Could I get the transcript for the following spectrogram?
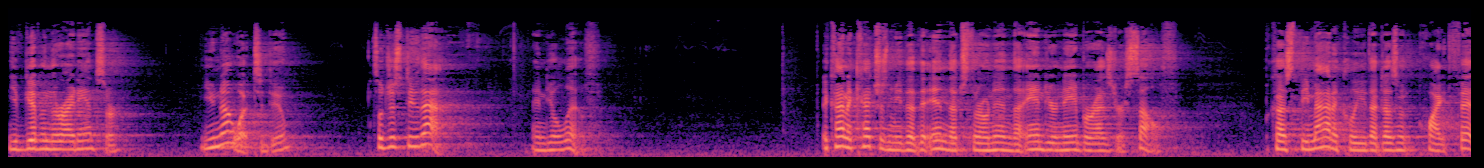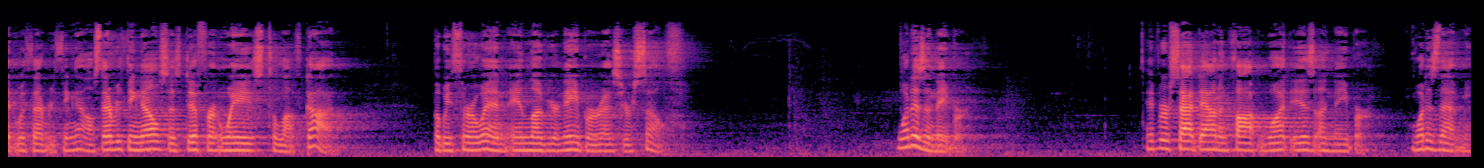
You've given the right answer. You know what to do. So just do that, and you'll live. It kind of catches me that the end that's thrown in, the and your neighbor as yourself because thematically that doesn't quite fit with everything else. Everything else is different ways to love God. But we throw in and love your neighbor as yourself. What is a neighbor? Have you ever sat down and thought, what is a neighbor? What does that mean?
